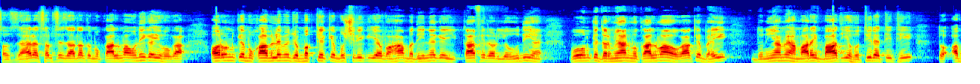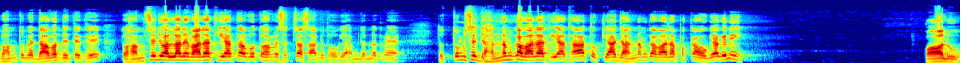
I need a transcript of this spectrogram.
سب ظاہر ہے، سب سے زیادہ تو مکالمہ انہیں کا ہی ہوگا۔ اور ان کے مقابلے میں جو مکے کے مشرق یا وہاں مدینہ کے کافر اور یہودی ہیں، وہ ان کے درمیان مکالمہ ہوگا کہ بھائی دنیا میں ہماری بات یہ ہوتی رہتی تھی تو اب ہم تمہیں دعوت دیتے تھے، تو ہم سے جو اللہ نے وعدہ کیا تھا، وہ تو ہمیں سچا ثابت ہو گیا، ہم جنت میں ہیں۔ تو تم سے جہنم کا وعدہ کیا تھا، تو کیا جہنم کا وعدہ پکا ہو گیا کہ نہیں؟ قالو،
